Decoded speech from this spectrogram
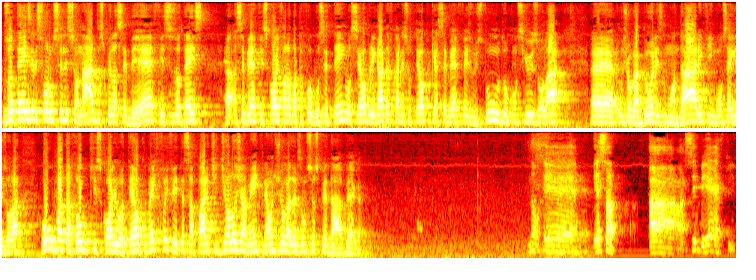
Os hotéis eles foram selecionados pela CBF. Esses hotéis, a CBF escolhe e fala: Botafogo, você tem, você é obrigado a ficar nesse hotel porque a CBF fez um estudo, conseguiu isolar é, os jogadores no andar, enfim, consegue isolar. Ou o Botafogo que escolhe o hotel. Como é que foi feita essa parte de alojamento, né, onde os jogadores vão se hospedar, Vega? Não, é, essa a CBF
